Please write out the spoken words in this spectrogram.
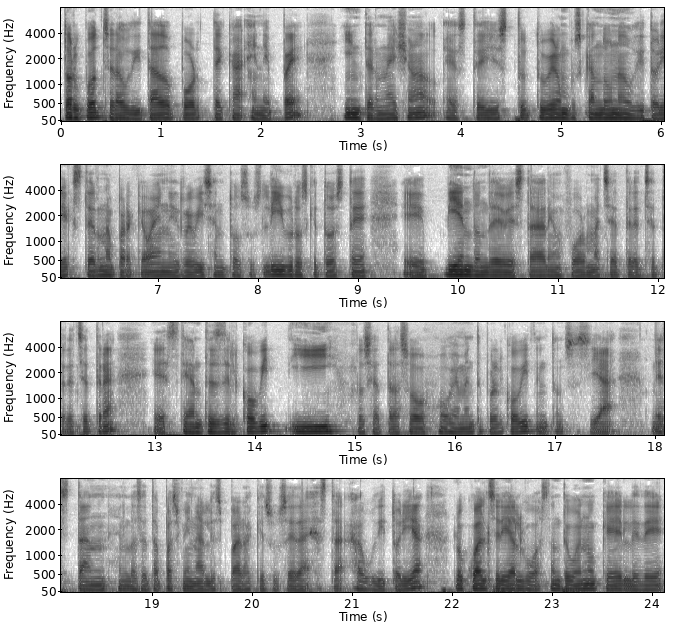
Torquebot será auditado por TKNP International. Este, estuvieron buscando una auditoría externa para que vayan y revisen todos sus libros, que todo esté eh, bien donde debe estar, en forma, etcétera, etcétera, etcétera. Este, antes del COVID y pues se atrasó obviamente por el COVID, entonces ya están en las etapas finales para que suceda esta auditoría, lo cual sería algo bastante bueno que le dé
